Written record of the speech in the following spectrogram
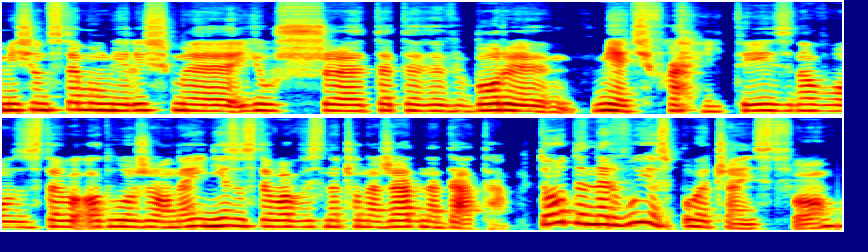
miesiąc temu mieliśmy mieliśmy już e, te, te wybory mieć w Haiti, znowu zostały odłożone i nie została wyznaczona żadna data. To denerwuje społeczeństwo,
